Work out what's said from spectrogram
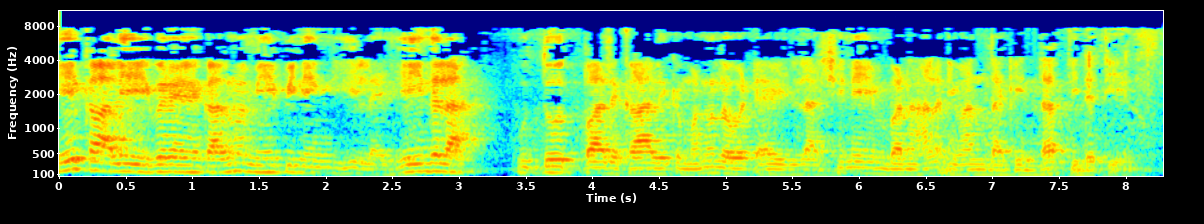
ඒ කාලේ ඉවර වෙනකල්ම මේ පිනෙන් ගිහිල්ලා ඒ ඉඳලා බුද්ධෝත්පාද කාලෙක මනුලොවට ඇවිල්ලා ශිනේම් බණහලා නිවන් දකින්නත් ඉඩ තියෙනවා.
